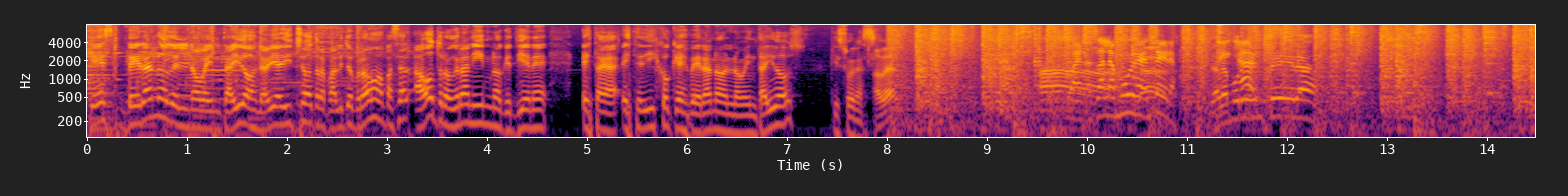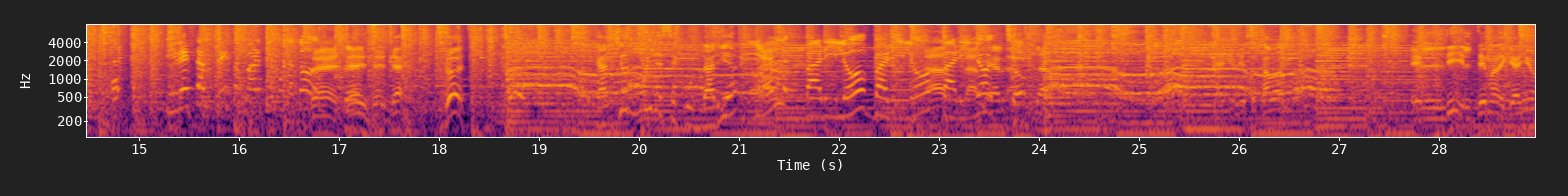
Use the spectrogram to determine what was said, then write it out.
que es Verano del 92. Le había dicho otra palito, pero vamos a pasar a otro gran himno que tiene esta, este disco, que es Verano del 92, que suena así. A ver. Bueno, ya la murga entera. Ya Sí, la murga claro. entera. Y de esta, de esta partícula todo. Sí, sí, sí, sí. Sí. Canción muy de secundaria. Y él bariló, bariló, Ah, bariló. El, tema de qué año?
